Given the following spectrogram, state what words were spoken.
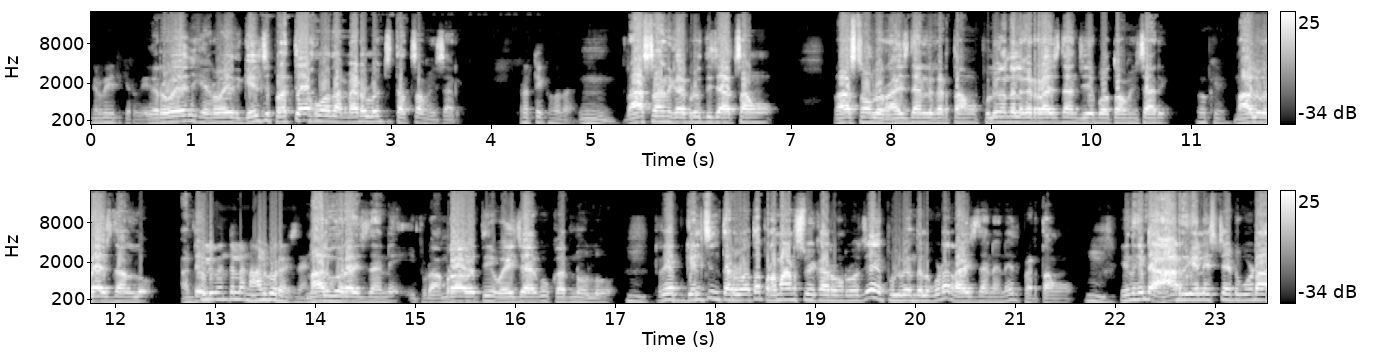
ఇరవై ఐదుకి ఇరవై ఇరవై ఐదుకి ఇరవై ఐదు గెలిచి ప్రత్యేక హోదా మెడలోంచి తెచ్చాము ఈసారి. ప్రత్యేక హోదా. రాష్ట్రానికి అభివృద్ధి చేస్తాము. రాష్ట్రంలో రాజధానులు కడతాము. పులివెందులు గడ రాజధాని చేయబోతాము ఈసారి. ఓకే. నాలుగు రాజధానులు. అంటే పులివెందుల నాలుగో రాజధాని. నాలుగో రాజధాని. ఇప్పుడు అమరావతి వైజాగ్ కర్నూలు. రేపు గెలిచిన తర్వాత ప్రమాణ స్వీకారం రోజే పులివెందులు కూడా రాజధాని అనేది పెడతాము. ఎందుకంటే ఆ రియల్ ఎస్టేట్ కూడా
